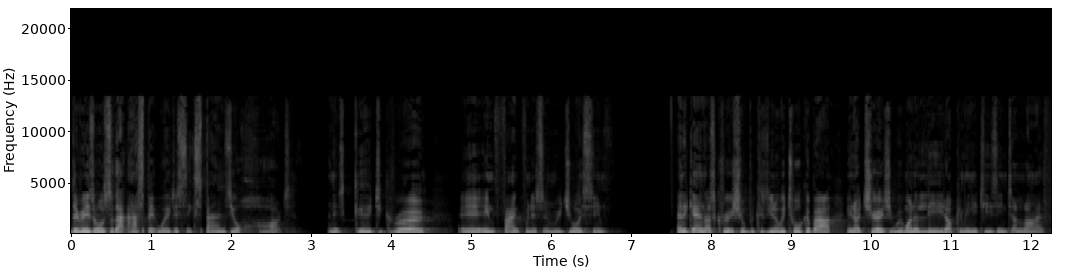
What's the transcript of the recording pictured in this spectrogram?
there is also that aspect where it just expands your heart. And it's good to grow eh, in thankfulness and rejoicing. And again, that's crucial because, you know, we talk about in our church, we want to lead our communities into life.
